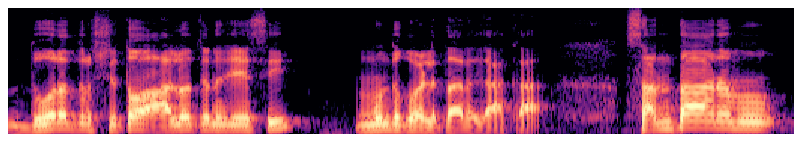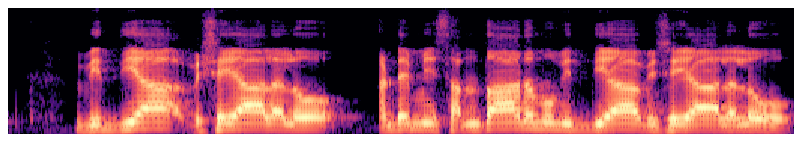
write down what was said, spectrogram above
దూరదృష్టితో ఆలోచన చేసి ముందుకు వెళతారుగాక సంతానము విద్యా విషయాలలో అంటే మీ సంతానము విద్యా విషయాలలో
